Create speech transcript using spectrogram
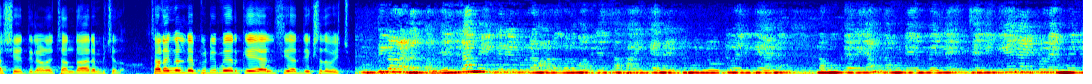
ആശയത്തിലാണ് ചന്ത ആരംഭിച്ചത്. ചടങ്ങിൽ ഡെപ്യൂട്ടി മേയർ കെ ആൻസി അധ്യക്ഷത വഹിച്ചു. കുട്ടികളടക്കം എല്ലാ മേഖലയിലുള്ള ആളുകളും അവരെ സഹായിക്കാനായിട്ട് മുന്നോട്ട് വരികയാണ്. നമുക്കറിയാം നമ്മുടെ എം എൽ എ ജനകീയനായിട്ടുള്ള എം എൽ എ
